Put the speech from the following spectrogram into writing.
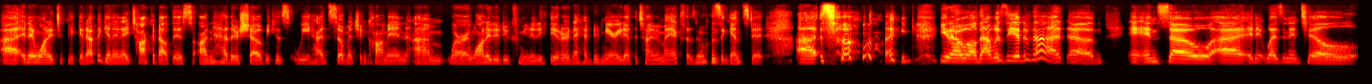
uh, and I wanted to pick it up again. And I talk about this on Heather's show because we had so much in common. Um, where I wanted to do community theater, and I had been married at the time, and my ex husband was against it. Uh, so, like, you know, well, that was the end of that. Um, and, and, so, uh, and it wasn't until,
